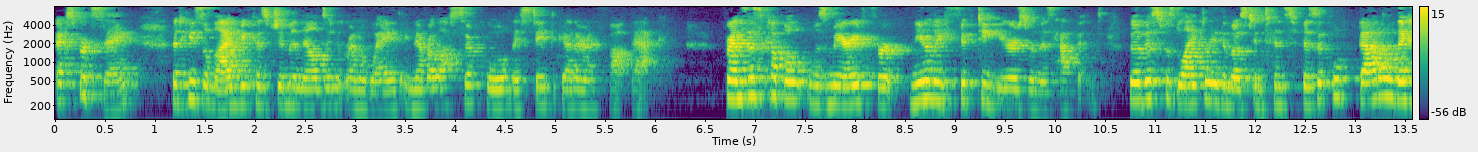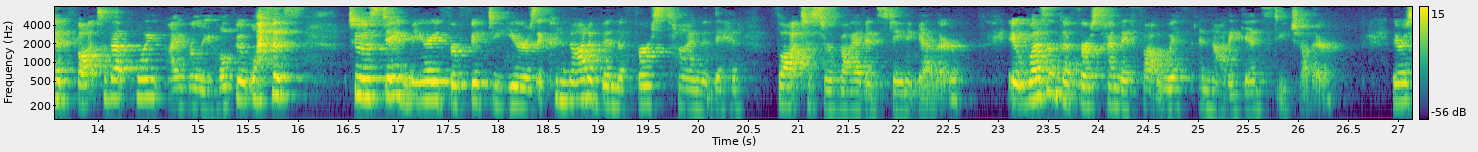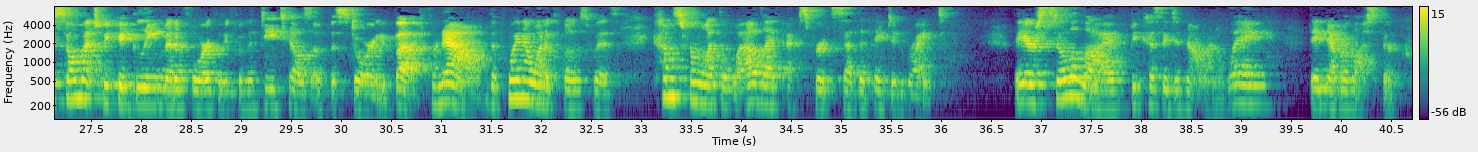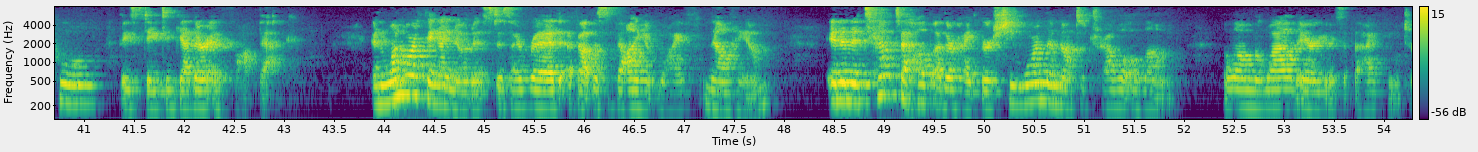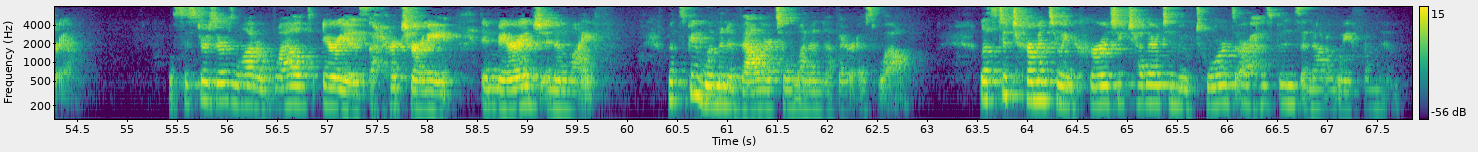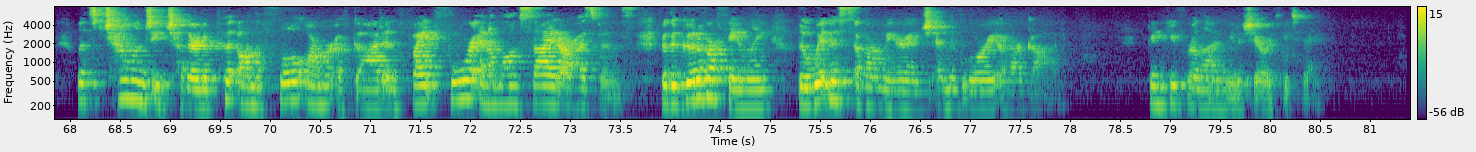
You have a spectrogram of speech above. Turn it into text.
Experts say that he's alive because Jim and Nell didn't run away. They never lost their cool. They stayed together and fought back. Friends, this couple was married for nearly 50 years when this happened. Though this was likely the most intense physical battle they had fought to that point, I really hope it was. to have stayed married for 50 years, it could not have been the first time that they had fought to survive and stay together. It wasn't the first time they fought with and not against each other. There is so much we could glean metaphorically from the details of the story, but for now, the point I want to close with comes from what the wildlife experts said that they did right. They are still alive because they did not run away, they never lost their cool, they stayed together and fought back. And one more thing I noticed as I read about this valiant wife, Nell Hamm. In an attempt to help other hikers, she warned them not to travel alone along the wild areas of the hiking trail. Well, sisters, there's a lot of wild areas on our journey in marriage and in life. Let's be women of valor to one another as well. Let's determine to encourage each other to move towards our husbands and not away from them. Let's challenge each other to put on the full armor of God and fight for and alongside our husbands for the good of our family, the witness of our marriage, and the glory of our God. Thank you for allowing me to share with you today.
